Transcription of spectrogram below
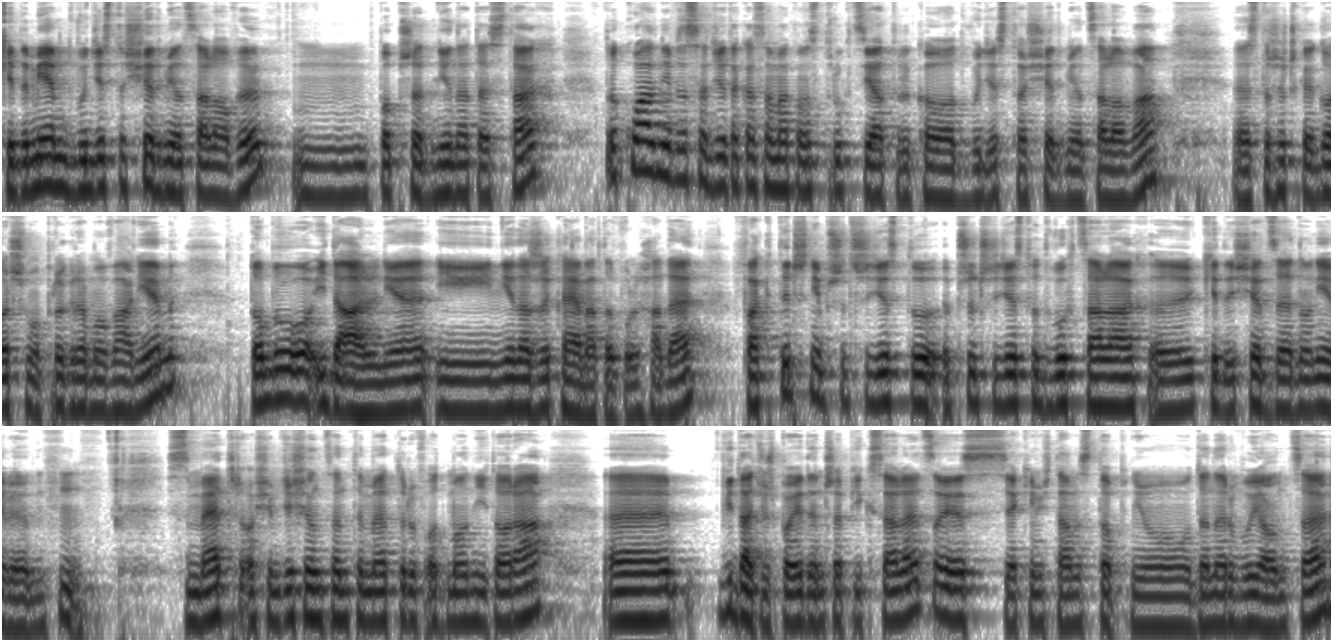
kiedy miałem 27-calowy mm, poprzednio na testach, dokładnie w zasadzie taka sama konstrukcja, tylko 27-calowa, e, z troszeczkę gorszym oprogramowaniem, to było idealnie i nie narzekałem na to Full HD. Faktycznie przy, 30, przy 32 calach, e, kiedy siedzę, no nie wiem, hmm, z metr 80 cm od monitora, E, widać już pojedyncze piksele, co jest w jakimś tam stopniu denerwujące.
